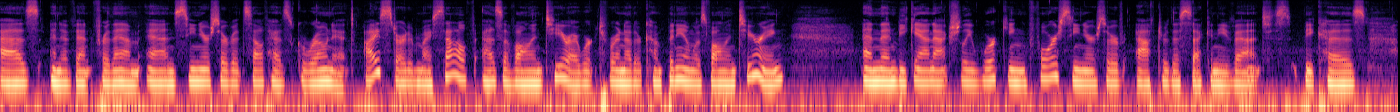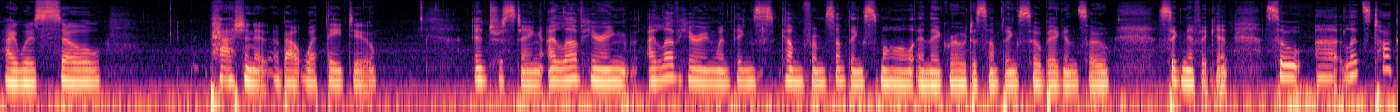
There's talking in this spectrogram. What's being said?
as an event for them, and Senior Serv itself has grown it. I started myself as a volunteer. I worked for another company and was volunteering and then began actually working for Senior Serv after the second event because I was so passionate about what they do. Interesting. I love hearing. I love hearing when things come from something small and they grow to something so big and so significant. So uh, let's talk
